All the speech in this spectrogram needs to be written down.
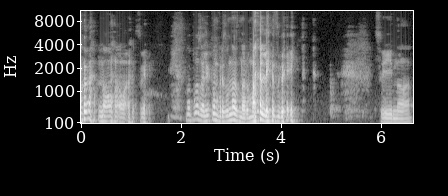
no, no, no puedo salir con personas normales, güey. Sí, no.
